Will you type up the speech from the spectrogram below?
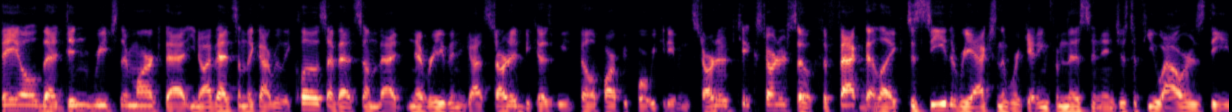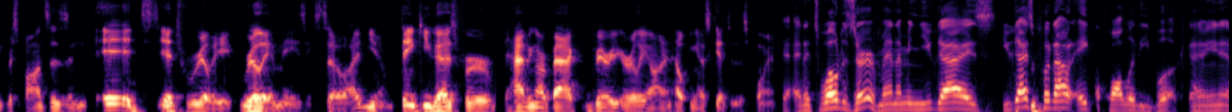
bailed, that didn't reach their mark. That you know, I've had some that got really close. I've had some that never even got started because we fell apart before we could even start a Kickstarter. So the fact that Mhm. like to see the reaction that we're getting from this, and in just a few hours, the responses, and it's it's really really amazing. So I, you know, thank you guys for having our back very early on and helping us get to this point. Yeah, and it's well deserved, man. I mean, you guys, you guys put out a quality book. I mean,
